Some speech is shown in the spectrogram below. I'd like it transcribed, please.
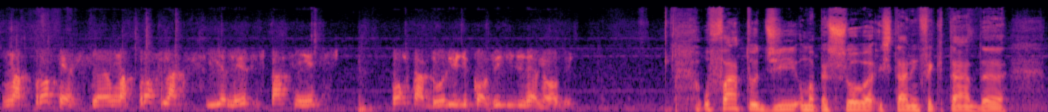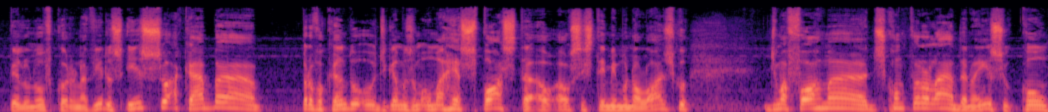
uma proteção, uma profilaxia nesses pacientes portadores de Covid-19. O fato de uma pessoa estar infectada pelo novo coronavírus, isso acaba provocando, digamos, uma resposta ao, ao sistema imunológico de uma forma descontrolada, não é isso? Com,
